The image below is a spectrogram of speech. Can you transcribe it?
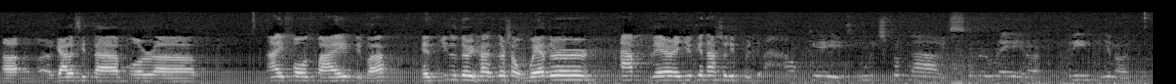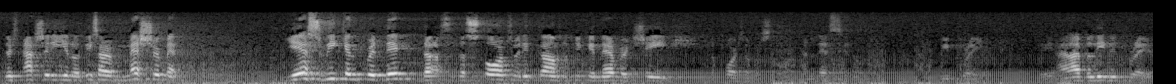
uh, a Galaxy Tab or uh, iPhone 5, diba? And you know, there has, there's a weather app there, and you can actually predict, ah, okay, two weeks from now, it's going to rain, or three, you know, there's actually, you know, these are measurement. Yes, we can predict the, the storms when it comes, but we can never change the course of a storm unless, you know, we pray. Okay? And I believe in prayer.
